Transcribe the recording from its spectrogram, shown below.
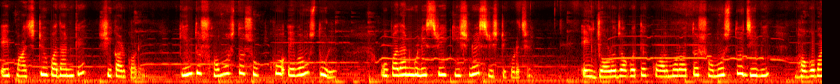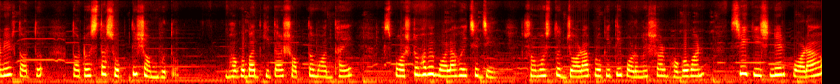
এই পাঁচটি উপাদানকে স্বীকার করেন। কিন্তু সমস্ত সূক্ষ্ম এবং স্থূল উপাদানগুলি শ্রীকৃষ্ণই সৃষ্টি করেছেন। এই জড় জগতে কর্মরত সমস্ত জীবই ভগবানের তত্ত্ব, তটস্থা শক্তি সম্ভূত। ভগবদ গীতার সপ্তম অধ্যায়ে স্পষ্টভাবে বলা হয়েছে যে, সমস্ত জড়া প্রকৃতি পরমেশ্বর ভগবান শ্রীকৃষ্ণের পড়া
